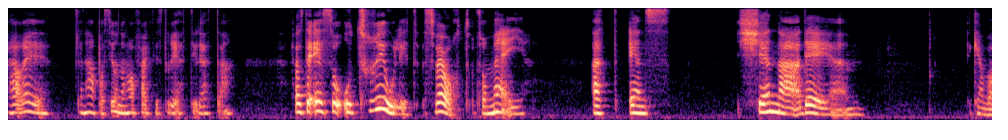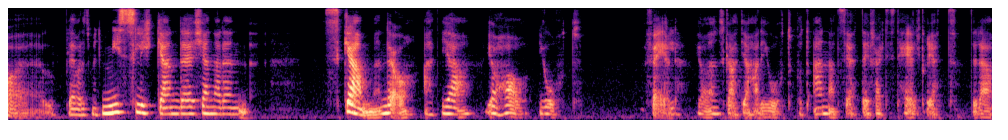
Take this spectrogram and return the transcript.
Det här är, den här personen har faktiskt rätt i detta. Fast det är så otroligt svårt för mig att ens känna det. Det kan vara uppleva det som ett misslyckande, känna den skammen då att ja, jag har gjort fel. Jag önskar att jag hade gjort på ett annat sätt. Det är faktiskt helt rätt det där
